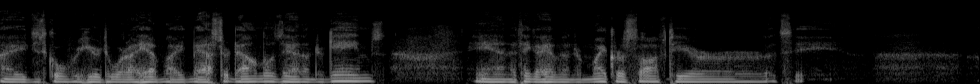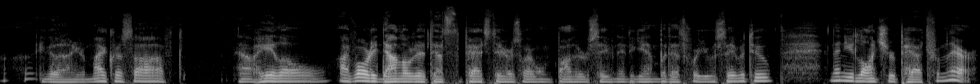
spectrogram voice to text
I just go over here to where I have my master downloads at under games. And I think I have it under Microsoft here. Let's see. Uh, you go down here to Microsoft now Halo, I've already downloaded it. That's the patch there, so I won't bother saving it again, but that's where you would save it to. And then you launch your patch from there.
